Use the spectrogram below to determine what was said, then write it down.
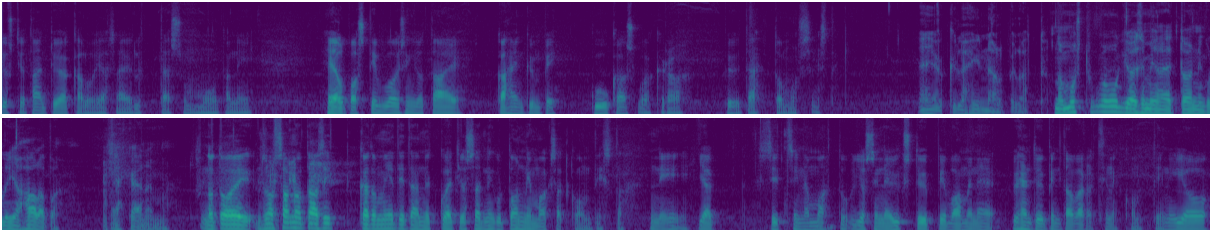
just jotain työkaluja säilyttää sun muuta, niin helposti voisin jotain 20 kuukausivuokraa pyytää tuommoisestakin. Ei ole kyllä hinnalla pilattu. No musta muukin oli se mieleen, että toi on niinku liian halpa. Ehkä enemmän. No toi, no sanotaan sitten, kato mietitään nyt, kun, että jos sä niinku tonni maksat kontista, niin, ja sitten sinne mahtuu, jos sinne yksi tyyppi vaan menee yhden tyypin tavarat sinne konttiin, niin joo,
